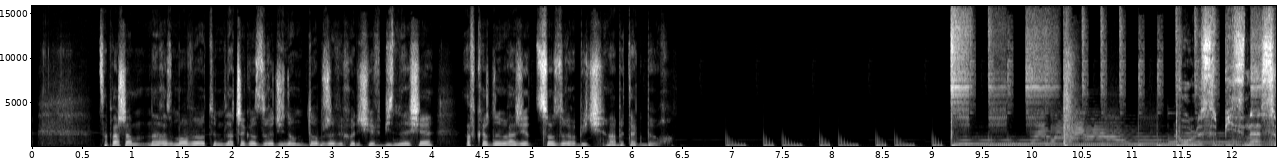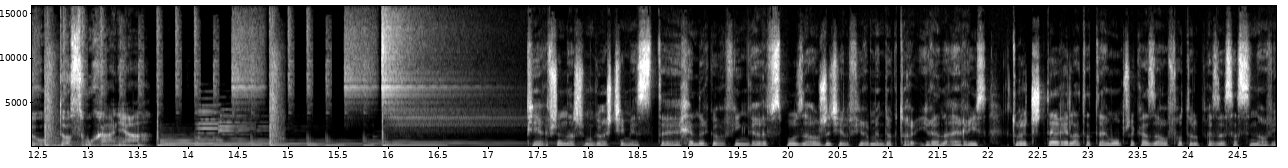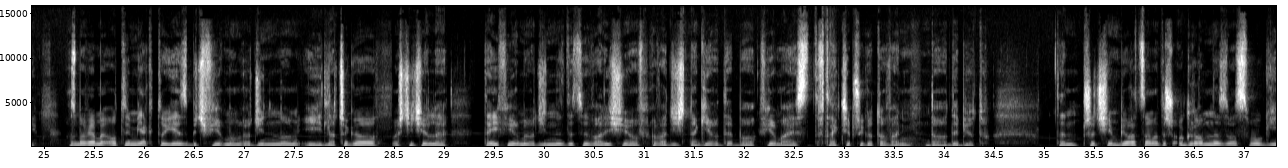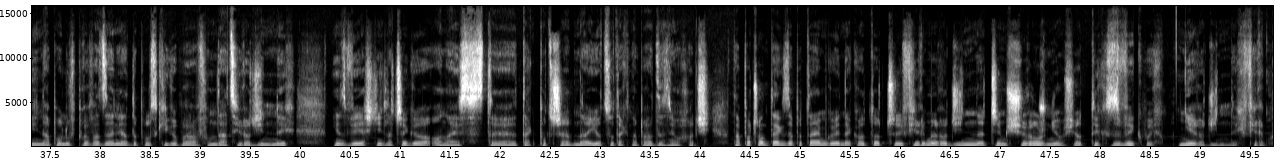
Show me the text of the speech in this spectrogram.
Zapraszam na rozmowy o tym, dlaczego z rodziną dobrze wychodzi się w biznesie, a w każdym razie co zrobić, aby tak było. Puls biznesu do słuchania. Pierwszym naszym gościem jest e, Henryk Orfinger, współzałożyciel firmy Dr. Irene Eris, który 4 lata temu przekazał fotel prezesa synowi. Rozmawiamy o tym, jak to jest być firmą rodzinną i dlaczego właściciele tej firmy rodzinnej zdecydowali się wprowadzić na giełdę, bo firma jest w trakcie przygotowań do debiutu. Ten przedsiębiorca ma też ogromne zasługi na polu wprowadzenia do polskiego prawa fundacji rodzinnych, więc wyjaśni, dlaczego ona jest e, tak potrzebna i o co tak naprawdę z nią chodzi. Na początek zapytałem go jednak o to, czy firmy rodzinne czymś różnią się od tych zwykłych, nierodzinnych firm.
